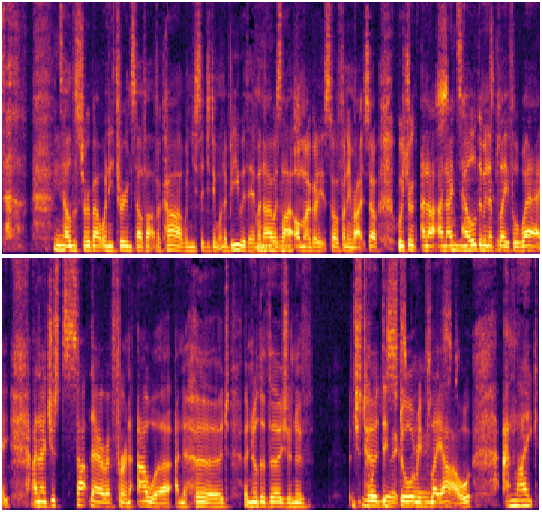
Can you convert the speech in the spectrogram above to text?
Yeah. Tell the story about when he threw himself out of a car when you said you didn't want to be with him, and Oh I my was like, "Oh my god, it's so funny, right?" So we're drunk, and I, and I So tell them in a playful way, and I just sat there for an hour and heard another version of, just What heard this story play out, and like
